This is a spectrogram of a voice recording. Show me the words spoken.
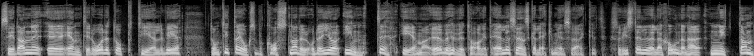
Sedan eh, NT-rådet och TLV de tittar ju också på kostnader och det gör inte EMA överhuvudtaget eller Svenska Läkemedelsverket. Så vi ställer relation den här nyttan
